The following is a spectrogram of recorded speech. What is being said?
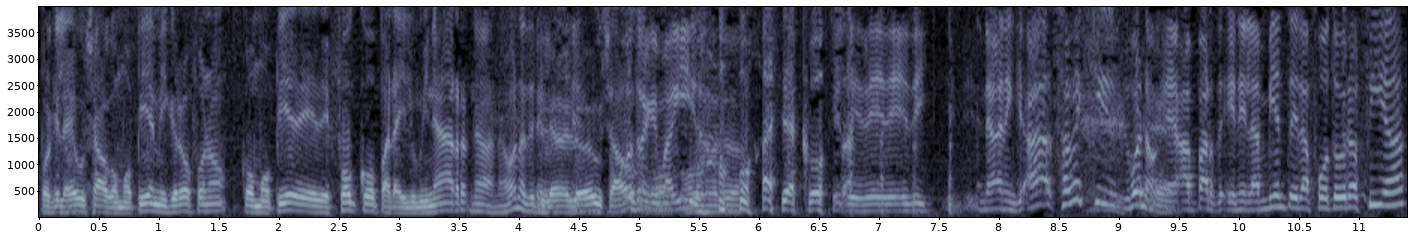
Porque la he usado como pie de micrófono, como pie de, de foco para iluminar. No, no, vos no tenés lo, que lo he usado Otra que como- Maguire, como boludo. varias cosas. de- de- nada, que- ah, ¿sabes qué? Bueno, Eh. eh, aparte, en el ambiente de la fotografía,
